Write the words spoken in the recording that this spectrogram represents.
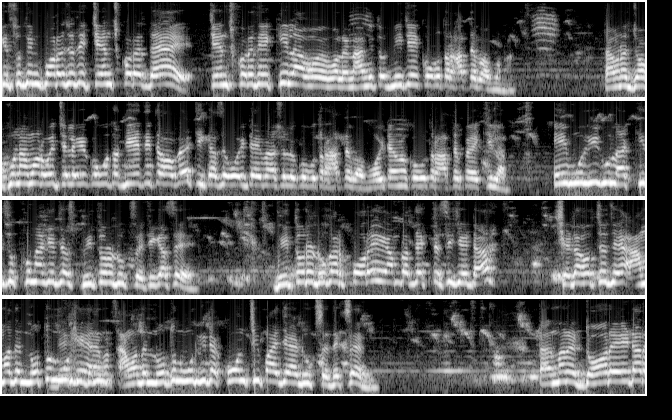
কিছুদিন পরে যদি চেঞ্জ করে দেয় চেঞ্জ করে দিয়ে কি লাভ হবে বলেন? আমি তো নিজেই কবুতর হাতে পাবো না। তার মানে যখন আমার ওই ছেলেকে কবুতর দিয়ে দিতে হবে ঠিক আছে ওই টাইমে আসলে কবুতর হাতে পাবো ওই টাইমে কবুতর হাতে পেয়ে কি লাভ? এই মুরগিগুলা কিছুক্ষণ আগে জাস্ট ভিতরে ঢুকছে ঠিক আছে? ভিতরে ঢোকার পরেই আমরা দেখতেছি যেটা সেটা হচ্ছে যে আমাদের নতুন মুরগি আমাদের নতুন মুরগিটা কোন চিপায় যায় ঢুকছে দেখছেন? তার মানে ডরে এটার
